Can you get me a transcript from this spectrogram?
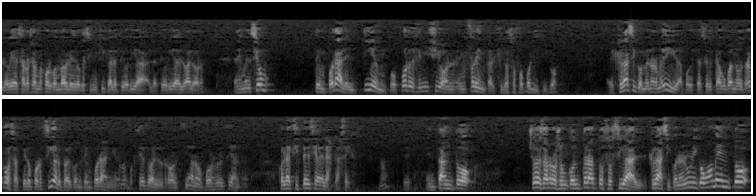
voy a desarrollar mejor cuando hable de lo que significa la teoría, la teoría del valor, la dimensión temporal, el tiempo, por definición, enfrenta al filósofo político, el clásico en menor medida, porque está, se está ocupando de otra cosa, pero por cierto al contemporáneo, ¿no? por cierto al rolciano o post-rolciano, con la existencia de la escasez. ¿no? En tanto yo desarrollo un contrato social clásico en el único momento,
